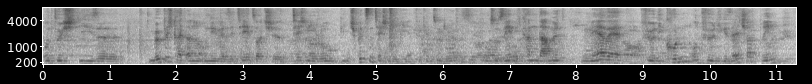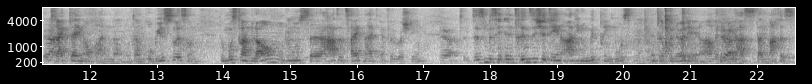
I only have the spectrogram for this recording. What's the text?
Und durch diese Möglichkeit an der Universität solche Technologie, Spitzentechnologie entwickeln zu dürfen und zu sehen, ich kann damit Mehrwert für die Kunden und für die Gesellschaft bringen, treibt dahin auch anderen. Und dann probierst du es und du musst dran glauben und du musst äh, harte Zeiten halt einfach überstehen. Ja. Das ist ein bisschen intrinsische DNA, die du mitbringen musst, mhm. Entrepreneur-DNA. Wenn ja. du die hast, dann mach es.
